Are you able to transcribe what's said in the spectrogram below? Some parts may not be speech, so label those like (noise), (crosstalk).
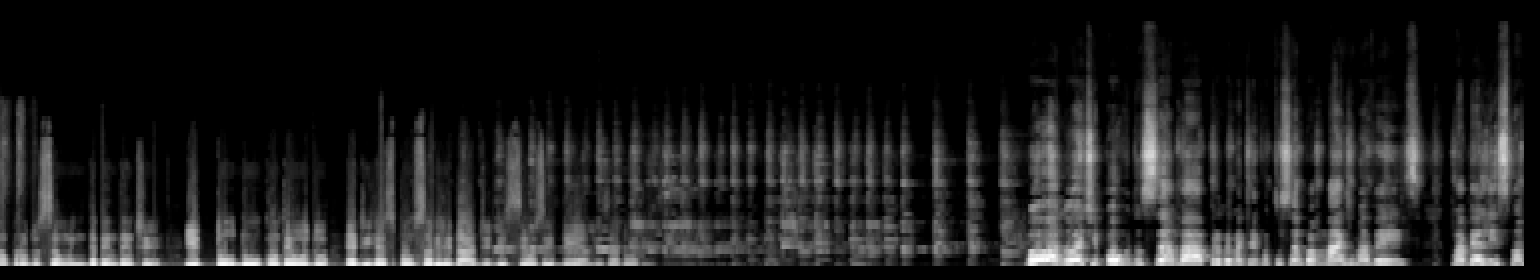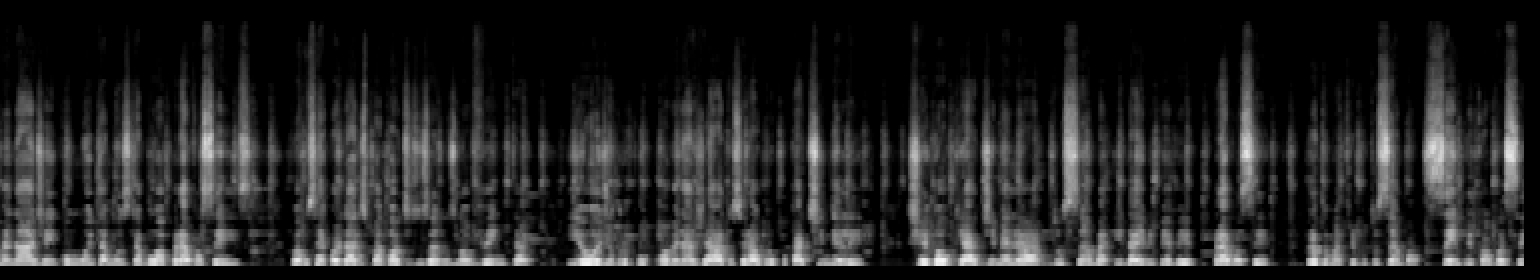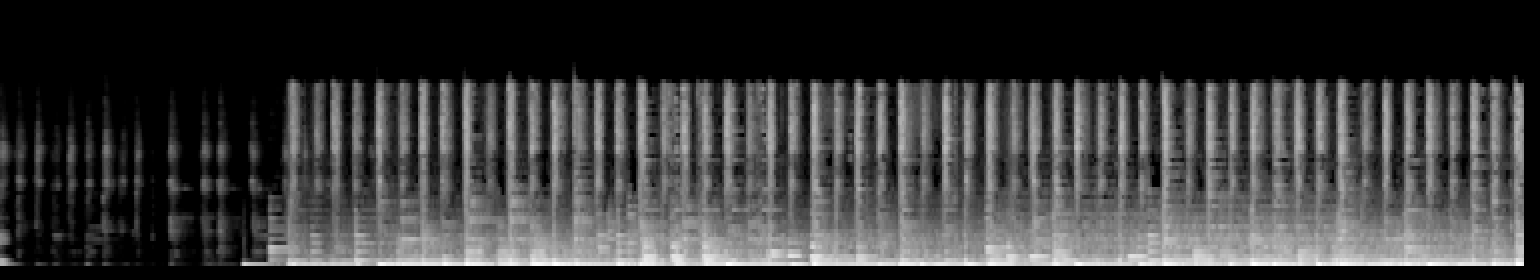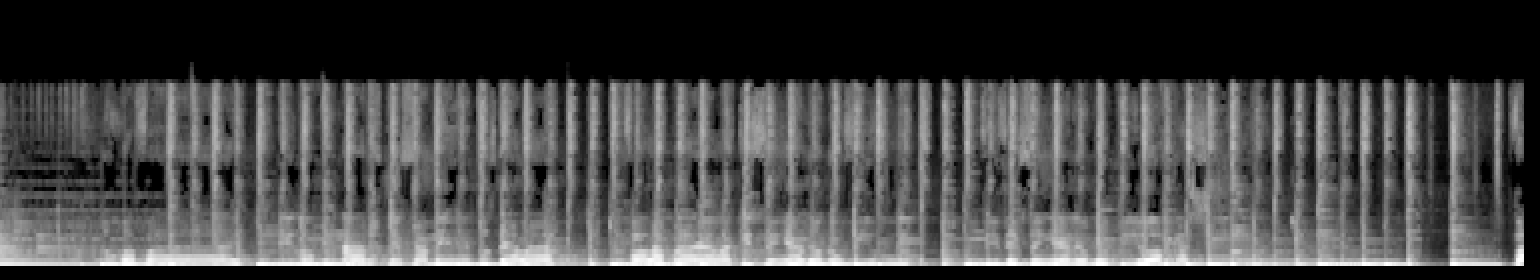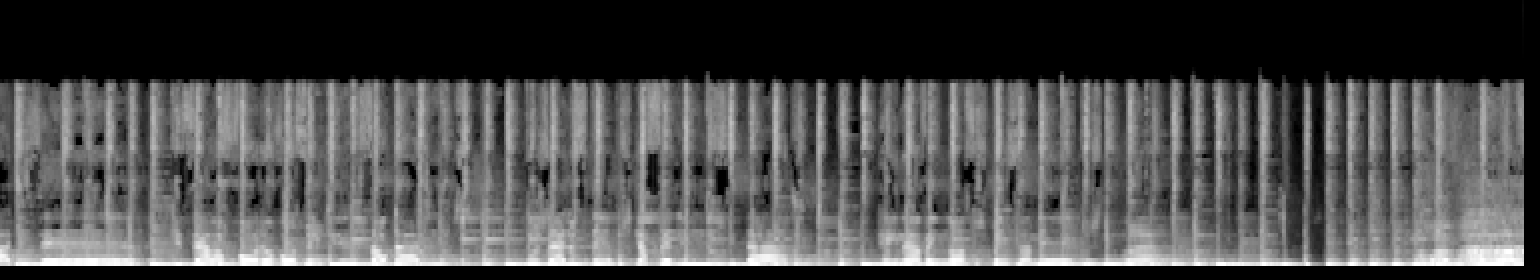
uma produção independente e todo o conteúdo é de responsabilidade de seus idealizadores. Boa noite, povo do samba! Programa Tributo Sampa mais uma vez. Uma belíssima homenagem com muita música boa para vocês. Vamos recordar os pagodes dos anos 90. E hoje o grupo homenageado será o grupo Catinguelê. Chegou o que há de melhor do samba e da MPB para você. Programa Tributo Sampa, sempre com você. Vá dizer que se ela for eu vou sentir saudades dos velhos tempos que a felicidade reinava em nossos pensamentos no ar. Lua vai, Lua vai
